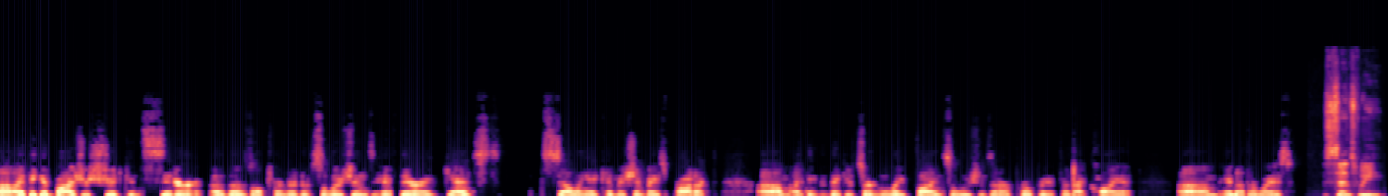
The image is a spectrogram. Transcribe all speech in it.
uh, I think advisors should consider uh, those alternative solutions if they're against selling a commission based product. Um, I think that they could certainly find solutions that are appropriate for that client um, in other ways since we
